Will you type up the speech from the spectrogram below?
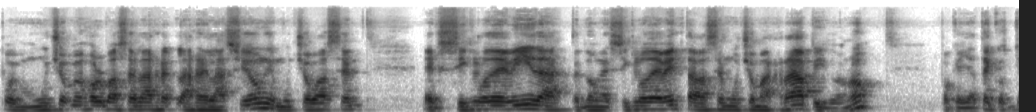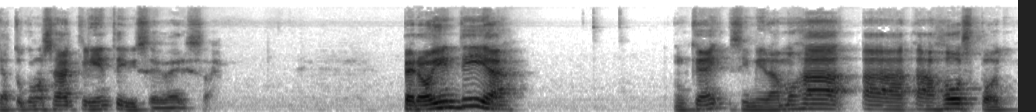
pues mucho mejor va a ser la, la relación y mucho va a ser el ciclo de vida, perdón, el ciclo de venta va a ser mucho más rápido, ¿no? Porque ya, te, ya tú conoces al cliente y viceversa. Pero hoy en día, ¿ok? Si miramos a, a, a Hotspot,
